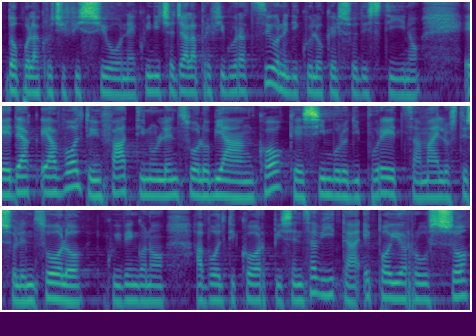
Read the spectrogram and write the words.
dopo la crocifissione, quindi c'è già la prefigurazione di quello che è il suo destino. Ed è, avvolto infatti in un lenzuolo bianco, che è simbolo di purezza, ma è lo stesso lenzuolo cui vengono avvolti corpi senza vita, e poi il rosso,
